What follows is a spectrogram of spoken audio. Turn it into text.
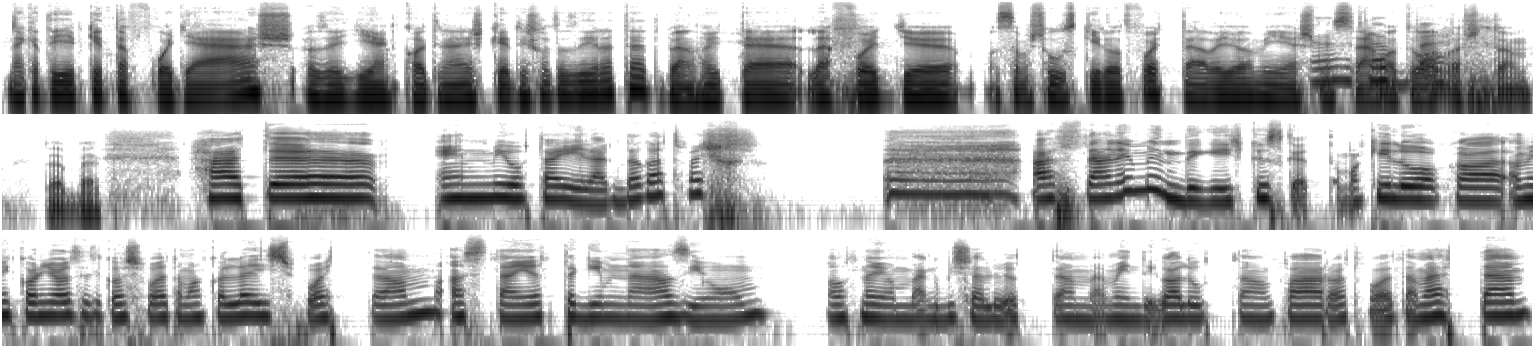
Neked egyébként a fogyás az egy ilyen kardinális kérdés volt az életedben? Hogy te lefogy, azt hiszem most 20 kilót fogytál, vagy valami ilyesmi Ö, számot többet. olvastam. Többet. Hát én mióta élek dagat vagyok, Aztán én mindig így küzdöttem a kilókkal. Amikor nyolcadikos voltam, akkor le is fogytam. Aztán jött a gimnázium. Ott nagyon megviselődtem, mert mindig aludtam, fáradt voltam, ettem.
